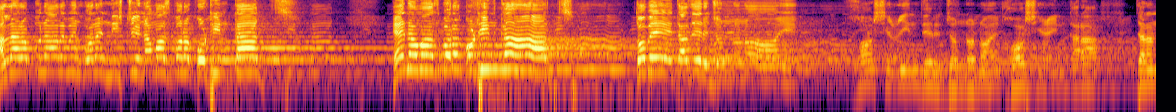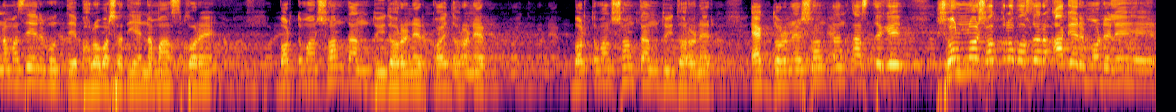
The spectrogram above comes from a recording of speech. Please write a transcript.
আল্লাহ রাব্বুল আলামিন বলেন, নিশ্চয়ই নামাজ বড় কঠিন কাজ। এ নামাজ বড় কঠিন কাজ। তবে তাদের জন্য নয়, খশিঈনদের জন্য নয়। খশিঈন কারা? যারা নামাজের মধ্যে ভালোবাসা দিয়ে নামাজ পড়ে। বর্তমান সন্তান দুই ধরনের, কয় ধরনের? বর্তমান সন্তান দুই ধরনের। এক ধরনের সন্তান আজ থেকে ষোলো, সতেরো বছর আগের মডেলের।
